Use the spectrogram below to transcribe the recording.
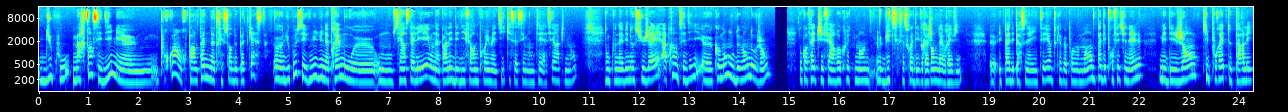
du coup, Martin s'est dit, mais euh, pourquoi on reparle pas de notre histoire de podcast? Euh, Du coup, c'est venu d'une après-midi où euh, on s'est installé, on a parlé des différentes problématiques et ça s'est monté assez rapidement. Donc on avait nos sujets. Après, on s'est dit, comment on demande aux gens? Donc en fait, j'ai fait un recrutement. Le but, c'est que ce soit des vrais gens de la vraie vie et pas des personnalités, en tout cas pas pour le moment, pas des professionnels, mais des gens qui pourraient te parler.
